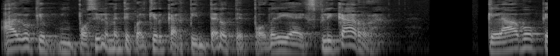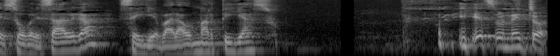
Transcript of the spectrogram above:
algo que posiblemente cualquier carpintero te podría explicar. Clavo que sobresalga se llevará un martillazo. y es un hecho.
